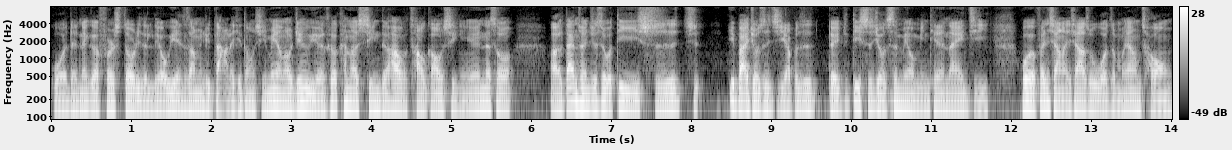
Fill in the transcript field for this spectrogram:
我的那个 First Story 的留言上面去打了一些东西，没想到我今天有的时候看到新的，还有超高兴，因为那时候呃，单纯就是我第十一百九十集啊，不是对，就第十九次没有明天的那一集，我有分享了一下，说我怎么样从。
